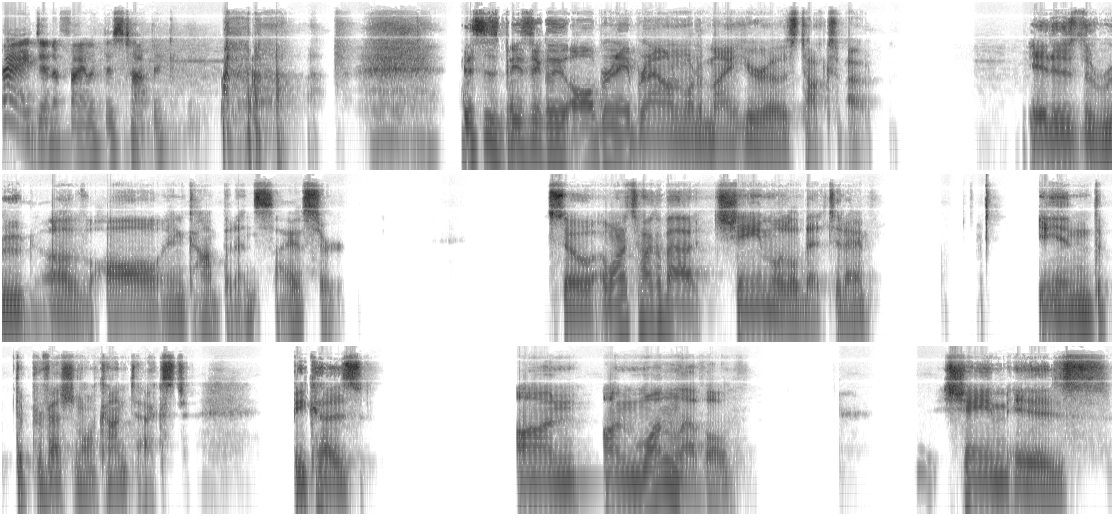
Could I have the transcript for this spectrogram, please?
I identify with this topic. this is basically all Brene Brown, one of my heroes, talks about. It is the root of all incompetence, I assert. So I want to talk about shame a little bit today in the, the professional context because on on one level shame is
